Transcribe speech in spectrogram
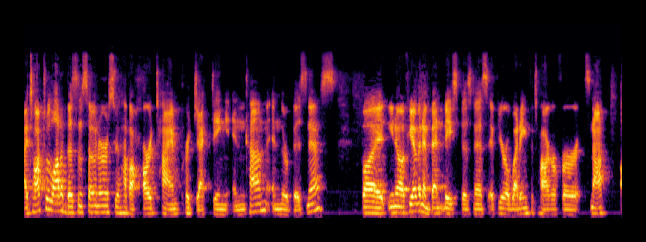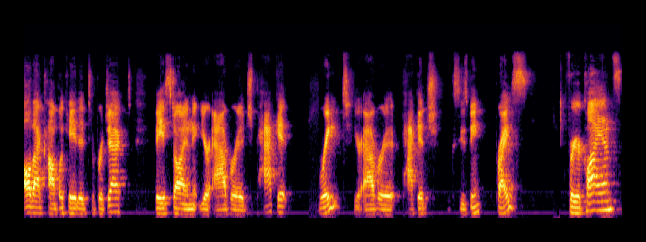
I talk to a lot of business owners who have a hard time projecting income in their business. But you know, if you have an event-based business, if you're a wedding photographer, it's not all that complicated to project based on your average packet rate, your average package, excuse me, price for your clients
